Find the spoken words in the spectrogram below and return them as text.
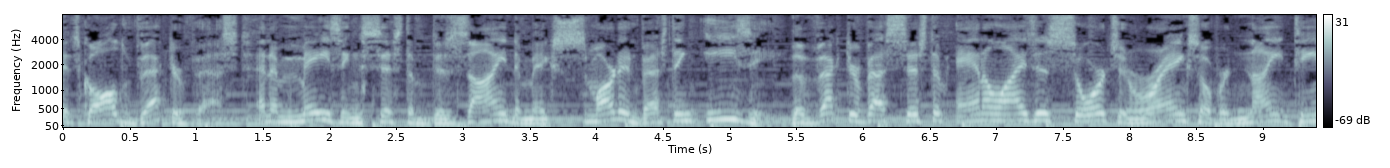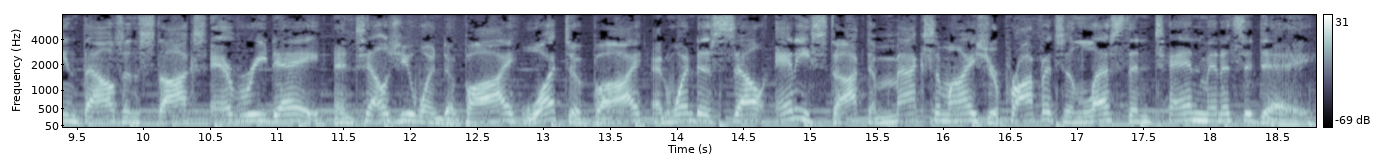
It's called VectorVest, an amazing system designed to make smart investing easy. The VectorVest system analyzes, sorts, and ranks over 19,000 stocks every day and tells you when to buy, what to buy, and when to sell any stock to maximize your profits in less than 10 minutes a day.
